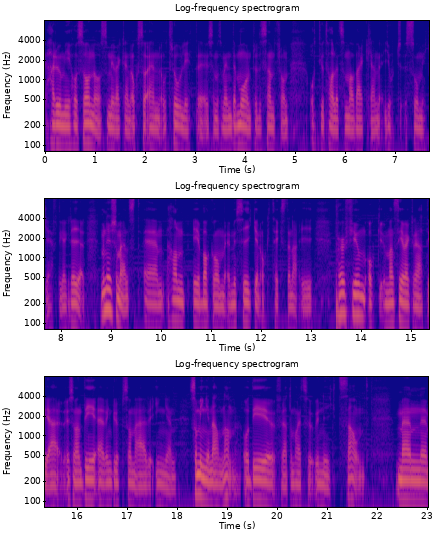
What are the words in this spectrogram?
Harumi Hosono som är verkligen också en otroligt, eh, som, som en demonproducent från 80-talet som har verkligen gjort så mycket häftiga grejer. Men hur som helst, eh, han är bakom musiken och texterna i Perfume och man ser verkligen att det är, så det är en grupp som är ingen, som ingen annan och det är för att de har ett så unikt sound. Men eh,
